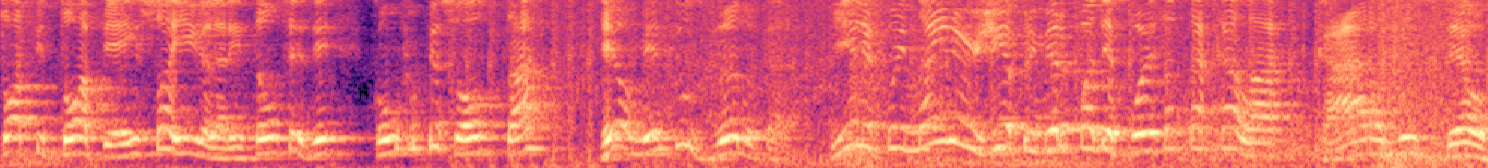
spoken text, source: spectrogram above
Top, top. É isso aí, galera. Então vocês veem como o pessoal tá realmente usando, cara. E ele foi na energia primeiro para depois atacar lá. Cara do céu.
